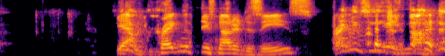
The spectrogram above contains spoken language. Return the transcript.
yeah, pregnancy is not a disease Pregnancy is not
